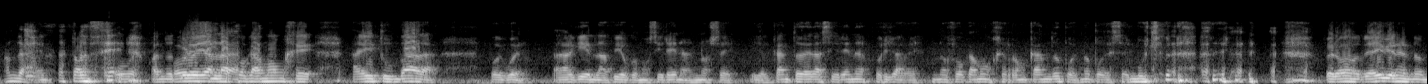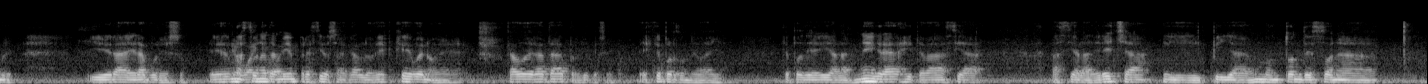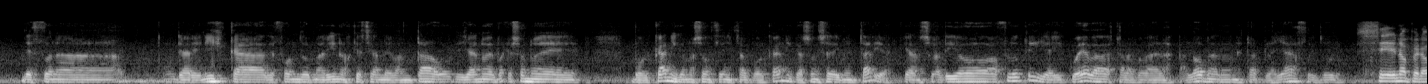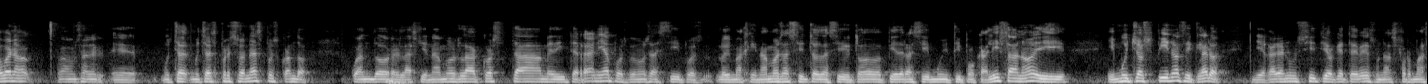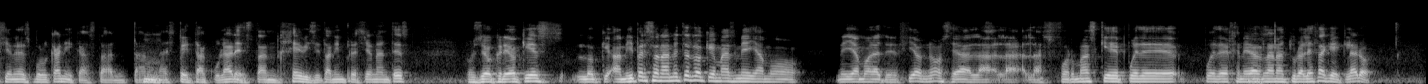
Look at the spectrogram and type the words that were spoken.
Anda. Entonces, cuando tú veías la foca monje ahí tumbada, pues bueno, alguien las vio como sirenas, no sé. Y el canto de las sirenas, pues ya ves, una foca monje roncando, pues no puede ser mucho. Pero vamos, de ahí viene el nombre. Y era, era por eso. Es una zona también preciosa, Carlos. Es que, bueno, eh, Cabo de Gata, pues yo qué sé, es que por donde vaya. Te puedes ir a las negras y te vas hacia, hacia la derecha y pillas un montón de zonas de zona de arenisca, de fondos marinos que se han levantado, ya no eso no es volcánico, no son cenizas volcánicas, son sedimentarias, que han salido a flote y hay cuevas, hasta la cueva de las palomas, donde está el playazo y todo. Sí, no, pero bueno, vamos a ver, eh, muchas, muchas personas, pues cuando, cuando relacionamos la costa mediterránea, pues vemos así, pues lo imaginamos así, todo así, todo piedra así muy tipo caliza, ¿no? Y muchos pinos y claro, llegar en un sitio que te ves unas formaciones volcánicas tan, tan mm. espectaculares, tan heavy y tan impresionantes, pues yo creo que es lo que a mí personalmente es lo que más me llamó me llamó la atención, ¿no? O sea, las formas que puede, puede generar la naturaleza, que claro,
